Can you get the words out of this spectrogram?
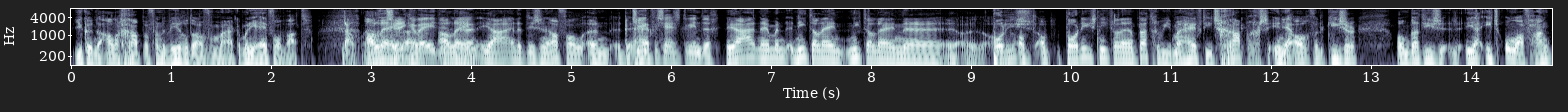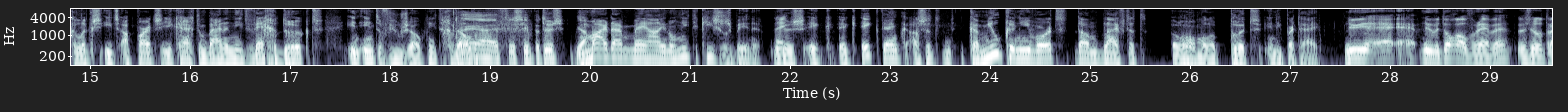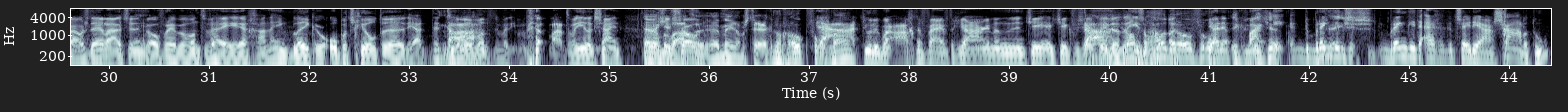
je kunt er alle grappen van de wereld over maken. Maar die heeft wel wat. Nou, alleen, zeker weten, Alleen, hè? ja, en het is in afval een... van 26. ja, nee, maar niet alleen, niet alleen eh, Ponies. Op, op, op ponies, niet alleen op dat gebied, maar hij heeft iets grappigs in Ja. de ogen van de kiezer. Omdat hij ja, iets onafhankelijks, iets aparts. Je krijgt hem bijna niet weggedrukt. In interviews ook niet. Geweldig. Nee, hij heeft een sympathie. Dus, Ja. Maar daarmee haal je nog niet de kiezers binnen. Nee. Dus ik, ik, ik denk, als het Camille niet wordt... dan blijft het rommelen prut in die partij. Nu, eh, nu we het toch over hebben, we zullen trouwens de hele uitzending over hebben... want wij eh, gaan Henk Bleker op het schild eh, ja, de tillen. Ja. Want laten we eerlijk zijn. En als we je zo... uh, Mirjam Sterk nog ook, volgens Ja, mij. natuurlijk, maar 58 jaar en dan een chick chick 16. Ja, dat Jan, is hou erover op. Ja, Ik- maar weet je- ik- brengt, dit, brengt dit eigenlijk het CDA schade toe?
